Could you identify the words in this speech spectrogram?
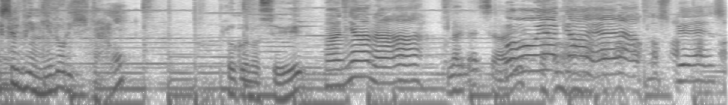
¿Es el vinilo original? Lo conocí. Mañana La gacha. voy a caer a tus pies.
